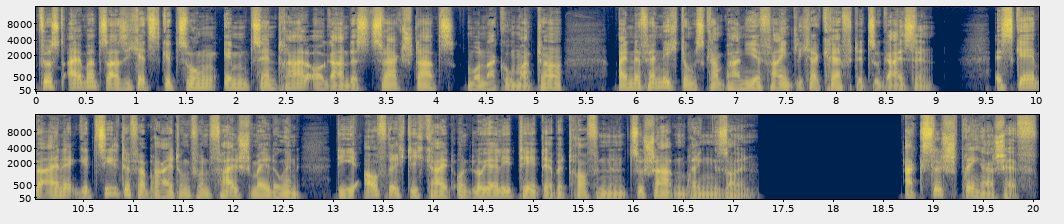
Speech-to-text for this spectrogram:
Fürst Albert sah sich jetzt gezwungen, im Zentralorgan des Zwergstaats Monaco Matin eine Vernichtungskampagne feindlicher Kräfte zu geißeln. Es gäbe eine gezielte Verbreitung von Falschmeldungen, die Aufrichtigkeit und Loyalität der Betroffenen zu Schaden bringen sollen. Axel Springer Chef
